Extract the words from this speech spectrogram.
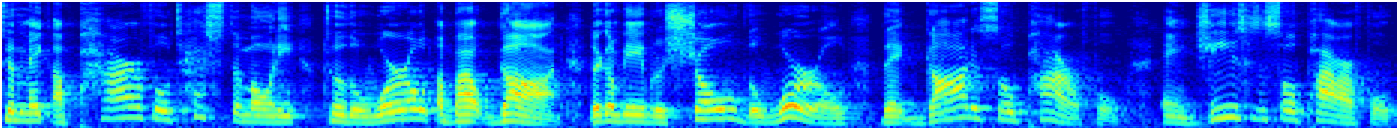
to make a powerful testimony to the world about God. They're going to be able to show the world that God is so powerful and Jesus is so powerful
